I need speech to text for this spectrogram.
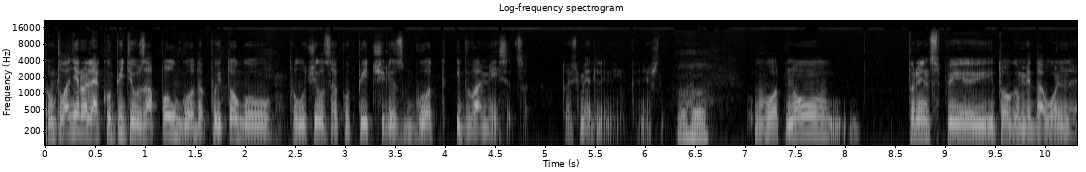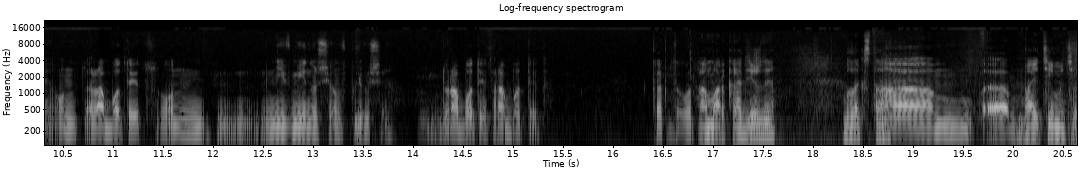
Ну, мы планировали окупить его за полгода, по итогу получилось окупить через год и два месяца. То есть медленнее, конечно. Мгм. Вот, ну, в принципе, итогами довольны. Он работает, он не в минусе, он в плюсе. Работает, работает. Как-то вот. А марка одежды? Black Star? А, а, By Timothy.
